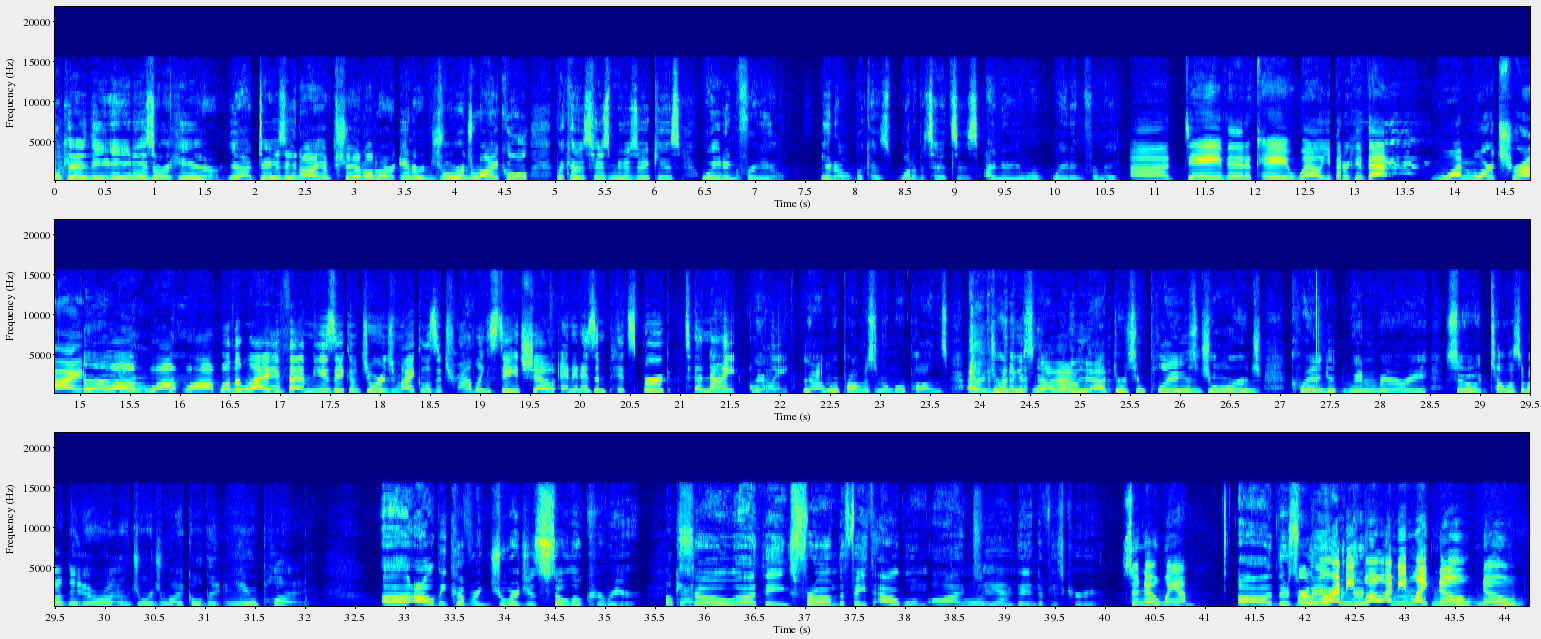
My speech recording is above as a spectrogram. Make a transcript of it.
Okay, the 80s are here. Yeah, Daisy and I have channeled our inner George Michael because his music is waiting for you. You know, because one of his hits is I Knew You Were Waiting for Me. Uh, David, okay, well, you better give that one more try. Oh. womp, womp. womp. Well, the life and music of George Michael is a traveling stage show, and it is in Pittsburgh tonight only. Yeah, yeah, we promise no more puns. All right, joining us now, one of the actors who plays George, Craig Winberry. So tell us about the era of George Michael that you play. Uh, I'll be covering George's solo career. Okay. So uh, things from the Faith album on Ooh, to yeah. the end of his career. So no wham. Uh, there's Or, Wham, or I mean, well, I mean, like no, no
